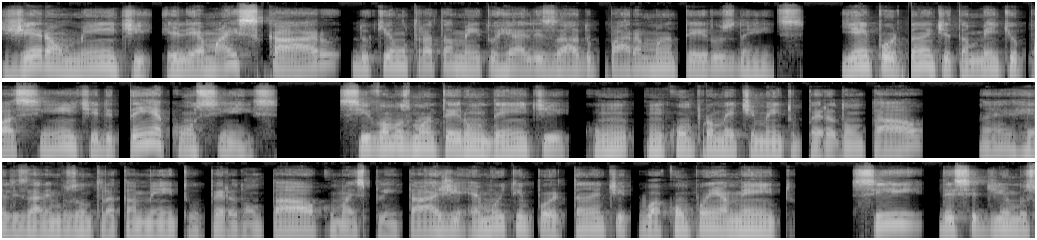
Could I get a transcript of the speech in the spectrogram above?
geralmente ele é mais caro do que um tratamento realizado para manter os dentes. E é importante também que o paciente ele tenha consciência. Se vamos manter um dente com um comprometimento periodontal, né, realizaremos um tratamento periodontal com uma esplintagem, é muito importante o acompanhamento se decidirmos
